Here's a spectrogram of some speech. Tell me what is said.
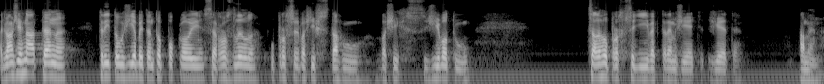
Ať vám žehná ten, který touží, aby tento pokoj se rozlil uprostřed vašich vztahů, vašich životů, celého prostředí, ve kterém žijete. Amen.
